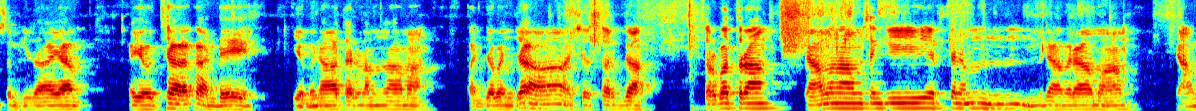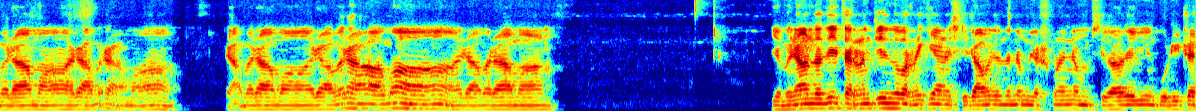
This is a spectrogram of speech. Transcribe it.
സംഹിതായാം അയോധ്യാകാണ്ഡേ. യമുനാതരണം നാമ പഞ്ചപഞ്ചാശസർഗ. സർവത്ര രാമനാമസങ്കീർത്തനം. രാമ രാമ. രാമ രാമ രാമ രാമ രാമ രാമ രാമ രാമ രാമ രാമ. യമുനാ നദി തരണം ചെയ്യുന്നു വർണിക്കുകയാണ് ശ്രീരാമചന്ദ്രനും ലക്ഷ്മണനും സീതാദേവിയും കൂടിയിട്ട്.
